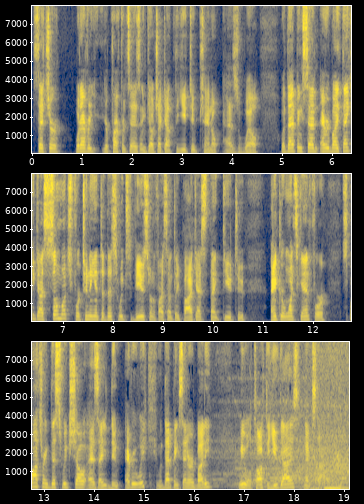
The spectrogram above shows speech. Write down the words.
Stitcher, whatever your preference is, and go check out the YouTube channel as well. With that being said, everybody, thank you guys so much for tuning into this week's Views from the 573 podcast. Thank you to Anchor once again for sponsoring this week's show as I do every week. With that being said, everybody, we will talk to you guys next time.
